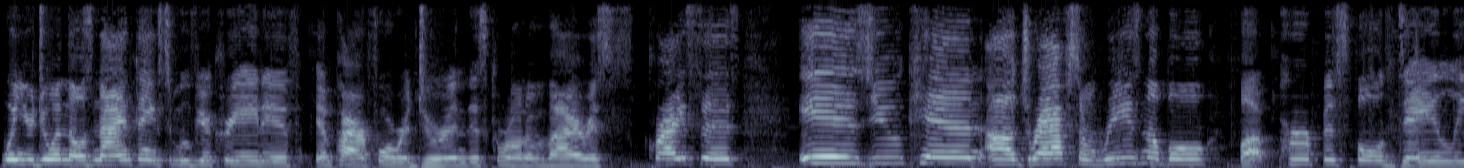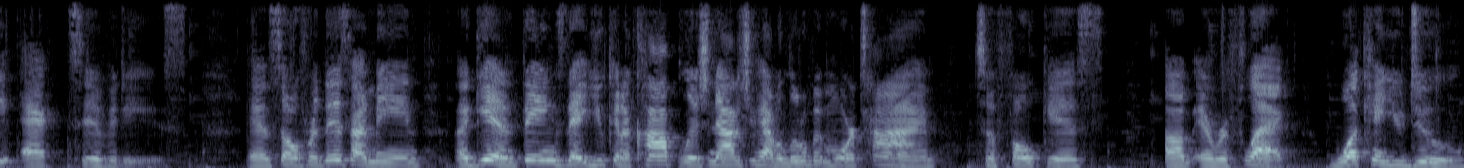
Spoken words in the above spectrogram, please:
when you're doing those nine things to move your creative empire forward during this coronavirus crisis is you can uh, draft some reasonable but purposeful daily activities. And so for this, I mean, again, things that you can accomplish now that you have a little bit more time to focus um, and reflect. What can you do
